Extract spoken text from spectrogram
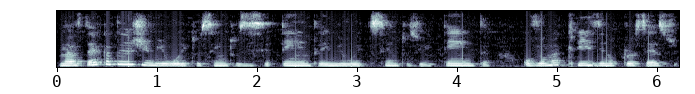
Nas décadas de 1870 e 1880, houve uma crise no processo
